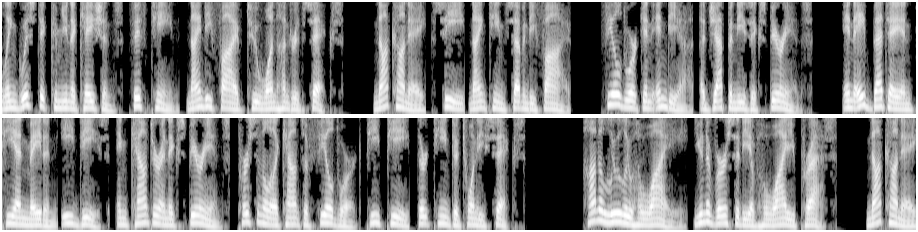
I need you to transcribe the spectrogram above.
Linguistic Communications, 15, 95–106. Nakane, C. 1975. Fieldwork in India, A Japanese Experience. In A. Béteille and T. N. Madan eds, Encounter and Experience, Personal Accounts of Fieldwork pp. 13–26. Honolulu, Hawaii, University of Hawaii Press. Nakane,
